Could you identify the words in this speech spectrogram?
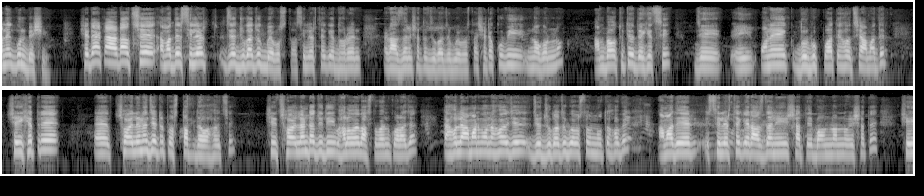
অনেক গুণ বেশি। সেটা একটা আটা হচ্ছে আমাদের সিলেট যে যোগাযোগ ব্যবস্থা, সিলেট থেকে ধরেন রাজধানীর সাথে যোগাযোগ ব্যবস্থা, সেটা খুবই নগণ্য। আমরা অতীতেও দেখেছি যে এই অনেক দুর্ভোগ পোয়াতে হচ্ছে আমাদের। সেই ক্ষেত্রে ছয় লেনের যেটা প্রস্তাব দেওয়া হয়েছে, সেই ছয় লেনটা যদি ভালোভাবে বাস্তবায়ন করা যায়, তাহলে আমার মনে হয় যে যে যোগাযোগ ব্যবস্থা উন্নত হবে। আমাদের সিলেট থেকে রাজধানীর সাথে বা অন্যান্য এর সাথে সেই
